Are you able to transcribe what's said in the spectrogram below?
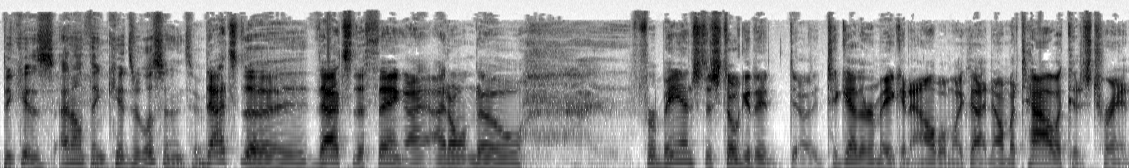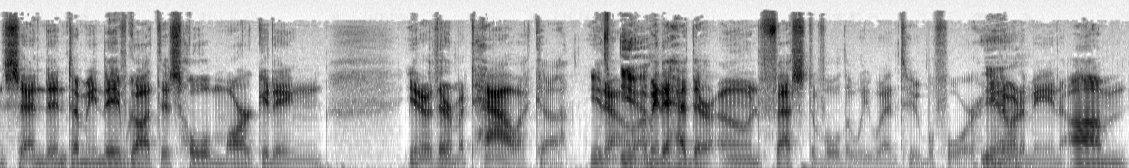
Because I don't think kids are listening to it. That's the that's the thing. I, I don't know for bands to still get it uh, together and make an album like that. Now Metallica's transcendent. I mean, they've got this whole marketing. You know, they're Metallica. You know, Yeah. I mean, they had their own festival that we went to before. You know what I mean? Um,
